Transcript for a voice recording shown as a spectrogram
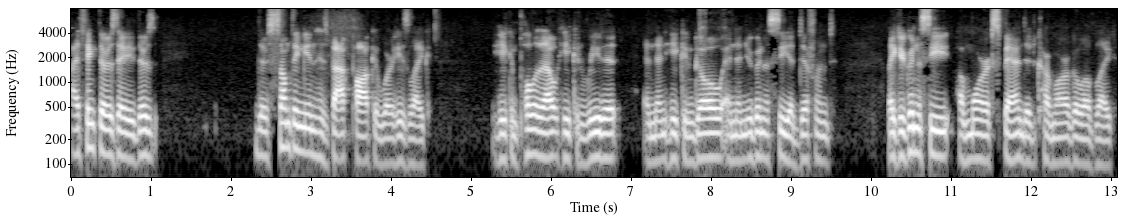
I think there's a there's there's something in his back pocket where he's like, he can pull it out, he can read it, and then he can go, and then you're going to see a different, like you're going to see a more expanded Camargo of like,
